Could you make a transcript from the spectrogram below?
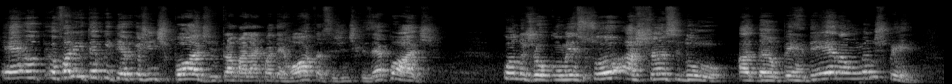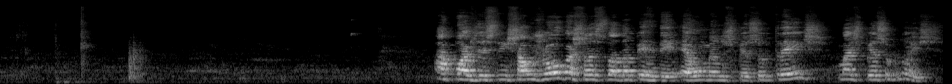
É, eu, eu falei o tempo inteiro que a gente pode trabalhar com a derrota, se a gente quiser, pode. Quando o jogo começou, a chance do Adam perder era 1 menos P. Após destrinchar o jogo, a chance do Adam perder é 1 menos P sobre 3, mais P sobre 2.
